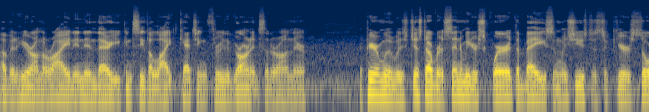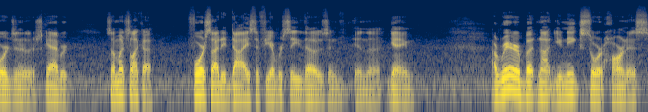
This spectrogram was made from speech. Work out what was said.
of it here on the right, and in there you can see the light catching through the garnets that are on there. The pyramid was just over a centimeter square at the base and was used to secure swords into their scabbard. So much like a four-sided dice, if you ever see those in in the game. A rare but not unique sword harness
